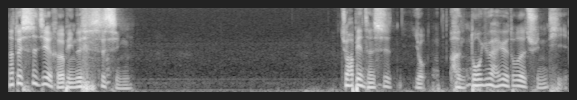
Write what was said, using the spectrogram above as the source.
那对世界和平这件事情，就要变成是有很多越来越多的群体，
